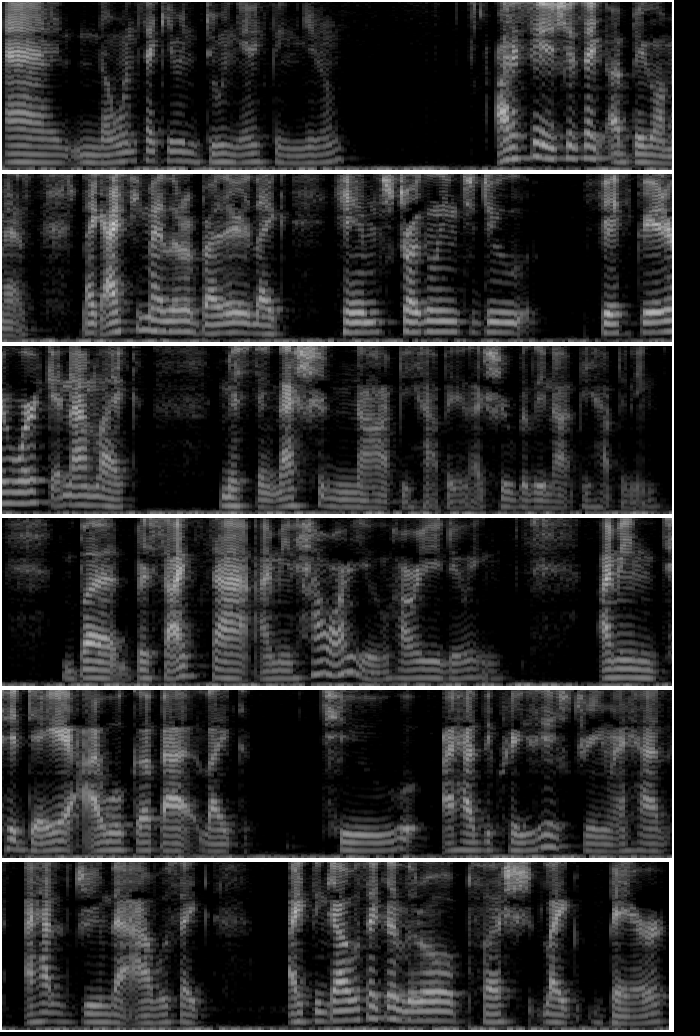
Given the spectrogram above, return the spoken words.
And no one's like even doing anything, you know? Honestly, it's just like a big old mess. Like I see my little brother, like him struggling to do fifth grader work, and I'm like, missing That should not be happening. That should really not be happening. But besides that, I mean, how are you? How are you doing? I mean, today I woke up at like two. I had the craziest dream. I had I had a dream that I was like I think I was like a little plush like bear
